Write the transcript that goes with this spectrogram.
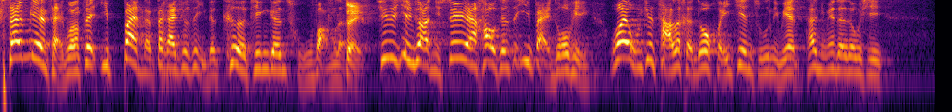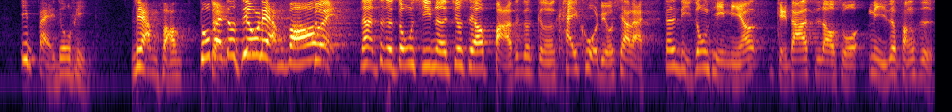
三面采光这一半呢，大概就是你的客厅跟厨房了。对，其实现在你虽然号称是一百多平，后来我们去查了很多回建组里面，它里面的东西一百多坪。两房多半都只有两房。对，那这个东西呢，就是要把这个整个开阔留下来。但是李中庭，你要给大家知道说，你的房子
